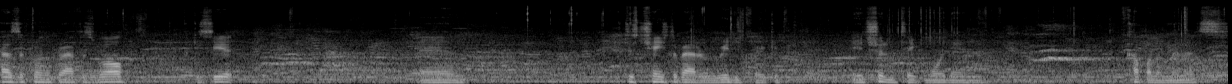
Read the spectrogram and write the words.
Has the chronograph as well, you can see it. And just change the battery really quick. It, it shouldn't take more than a couple of minutes.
